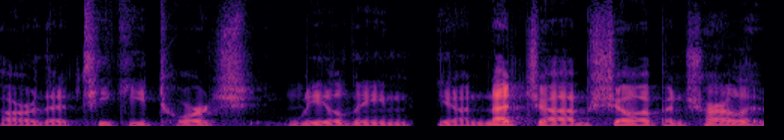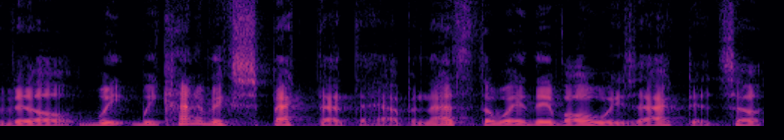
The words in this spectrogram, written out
or the tiki torch wielding, you know, nut jobs show up in Charlottesville. We we kind of expect that to happen. That's the way they've always acted. So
